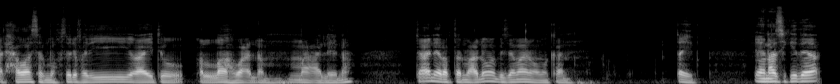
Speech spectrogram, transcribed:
الحواس المختلفة دي غايته الله أعلم ما علينا. تاني ربط المعلومة بزمان ومكان. طيب يا ناس كده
